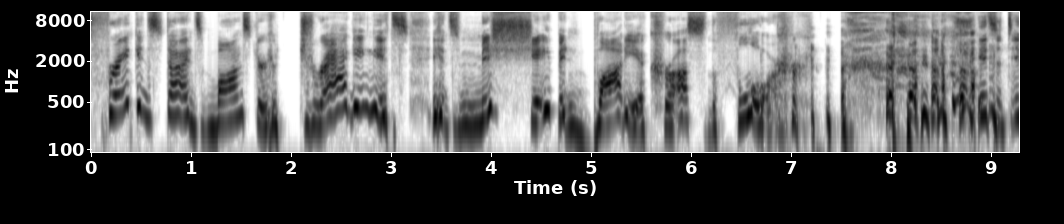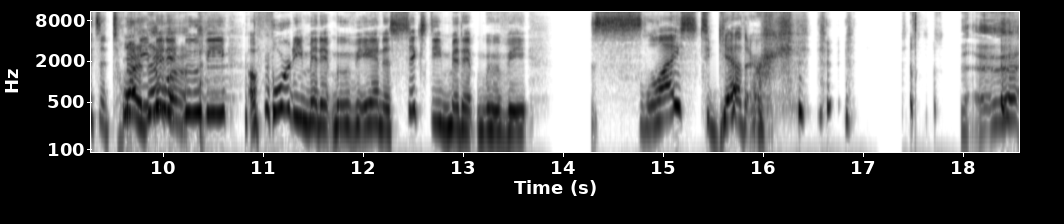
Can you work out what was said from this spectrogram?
Frankenstein's monster dragging its its misshapen body across the floor. it's a it's a 20 there minute were- movie, a 40 minute movie, and a 60 minute movie sliced together. Uh,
